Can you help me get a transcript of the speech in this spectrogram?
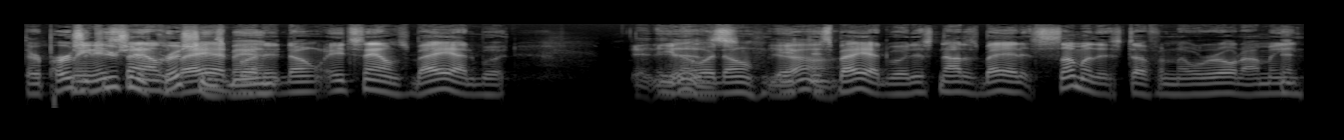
their I mean, persecution of Christians, bad, man, but it don't. It sounds bad, but it you know, it is. don't. Yeah, It, it's bad, but it's not as bad as some of this stuff in the world. I mean,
